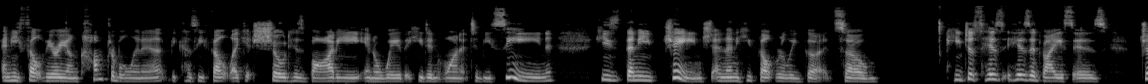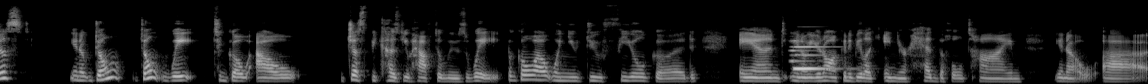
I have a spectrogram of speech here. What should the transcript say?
and he felt very uncomfortable in it because he felt like it showed his body in a way that he didn't want it to be seen. He's then he changed and then he felt really good. So he just his his advice is just you know don't don't wait to go out just because you have to lose weight but go out when you do feel good and you know you're not going to be like in your head the whole time you know uh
